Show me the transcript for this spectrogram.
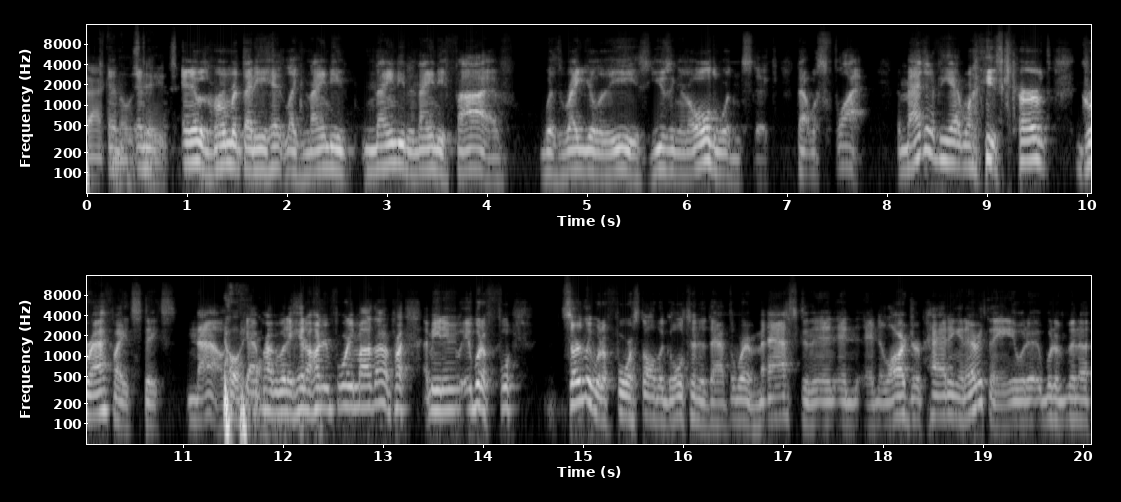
back and, in those and, days. And it was rumored that he hit like 90, 90 to 95 with regular ease using an old wooden stick that was flat. Imagine if he had one of these curved graphite sticks now. Oh, yeah. probably would have hit 140 miles an hour. I mean, it, it would have. certainly would have forced all the goaltenders to have to wear masks and and, and, larger padding and everything. It would it would have been a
